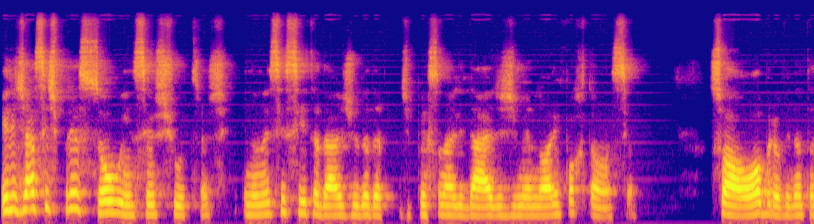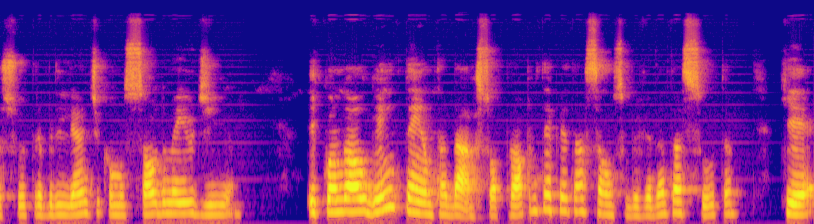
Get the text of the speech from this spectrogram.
Ele já se expressou em seus sutras e não necessita da ajuda de personalidades de menor importância. Sua obra, o Vedanta Sutra, é brilhante como o sol do meio-dia. E quando alguém tenta dar sua própria interpretação sobre o Vedanta Sutra, que é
